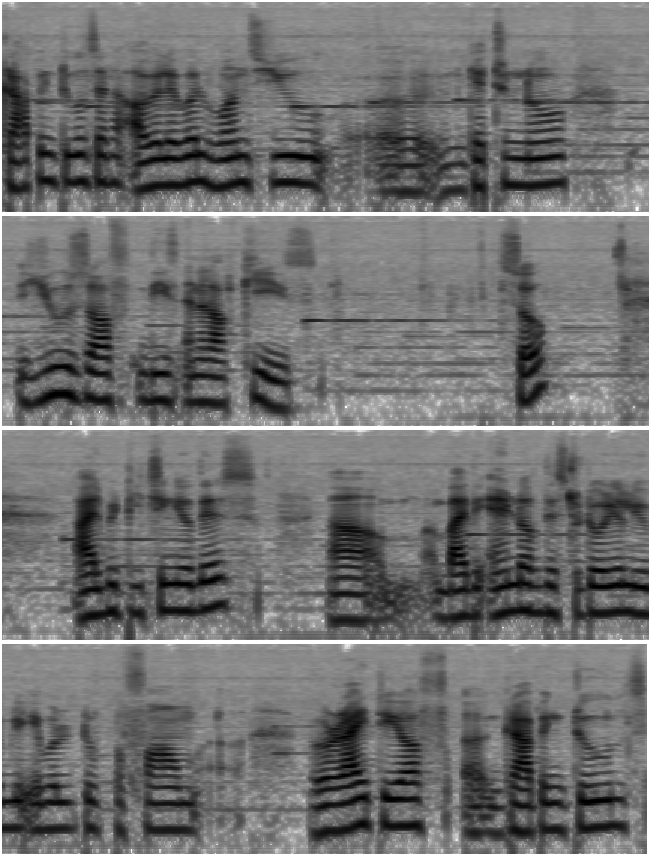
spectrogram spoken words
grabbing tools that are available once you uh, get to know use of these analog keys. So I'll be teaching you this. Um, by the end of this tutorial you'll be able to perform a variety of uh, grabbing tools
